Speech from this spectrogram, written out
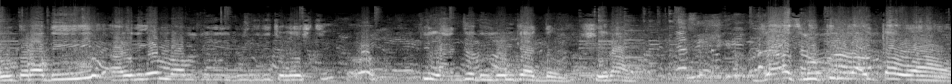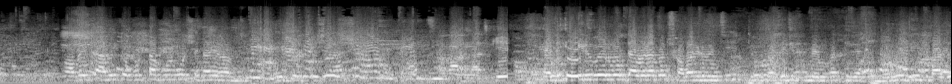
অন্তরা দি আর এদিকে মামকি দুই দিদি চলে এসছি। কি লাগছে দুজনকে একদম সেরা। জাস্ট লুকিং লাইক ওয়াও কবে আমি সেটাই ভাবছি। এই রুমের মধ্যে আমরা এখন সবাই রয়েছি। টু পজিটিভ মেম্বার ঠিক আছে? বহুদিন বাদে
